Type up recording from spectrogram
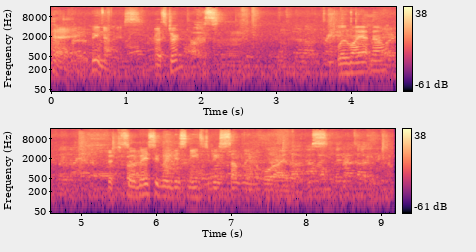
Hey, be nice. Oh, That's turn. What am I at now? 55. So basically, this needs to be something or I lose.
